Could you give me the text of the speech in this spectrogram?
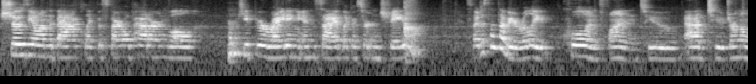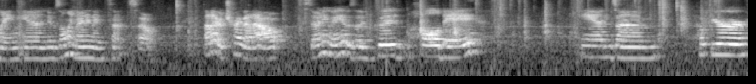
shows you on the back like the spiral pattern will keep your writing inside like a certain shape. So I just thought that'd be really cool and fun to add to journaling and it was only 99 cents so thought I would try that out. So anyway, it was a good haul day and um, hope you're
